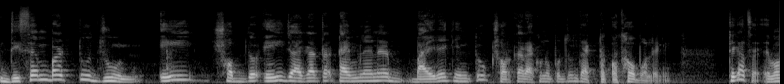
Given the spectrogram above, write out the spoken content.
December to June এই শব্দ এই জায়গাটা টাইমলাইনের বাইরে কিন্তু সরকার এখনও পর্যন্ত একটা কথাও বলেনি। ঠিক আছে? এবং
